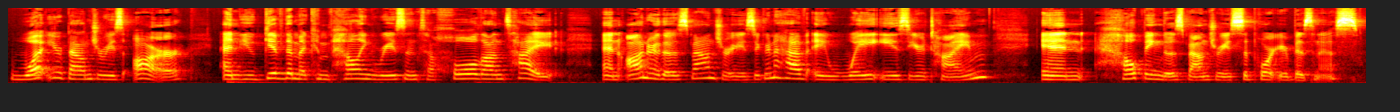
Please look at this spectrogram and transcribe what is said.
what your boundaries are and you give them a compelling reason to hold on tight and honor those boundaries, you're going to have a way easier time in helping those boundaries support your business.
